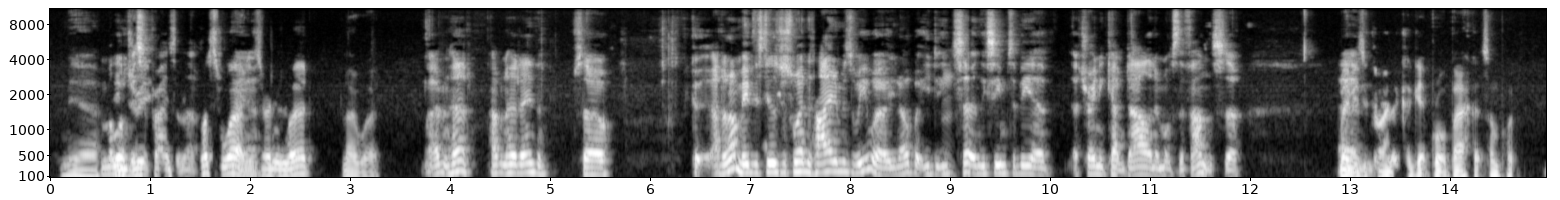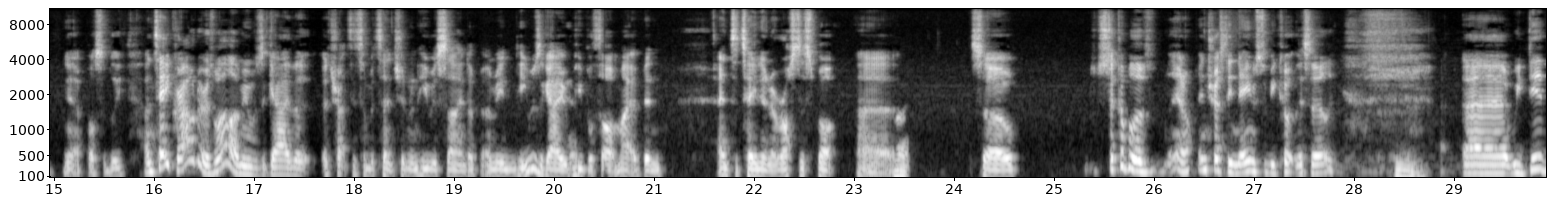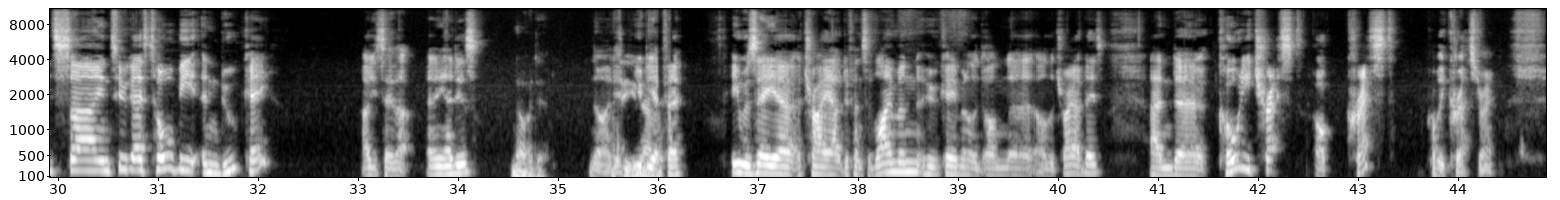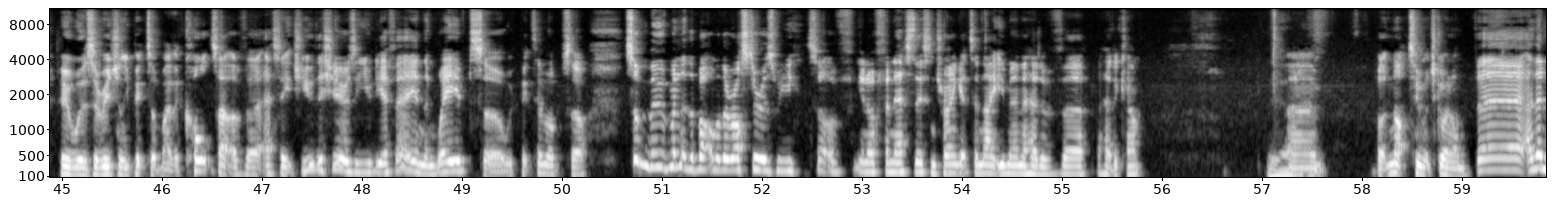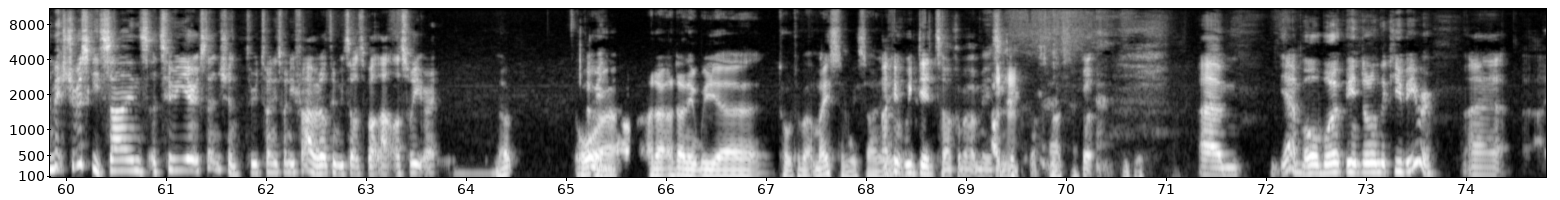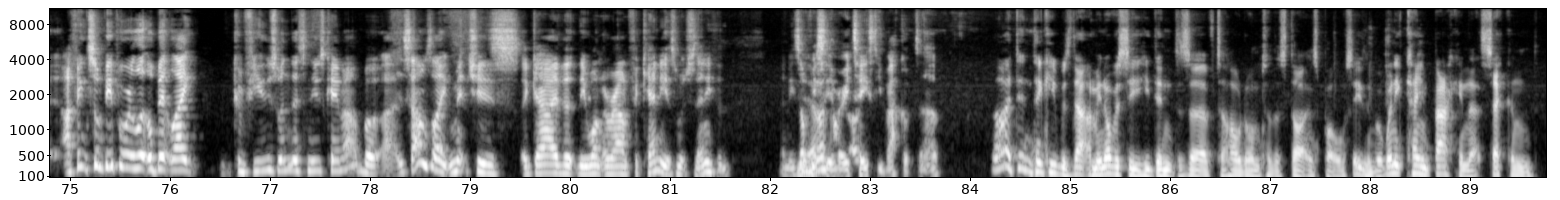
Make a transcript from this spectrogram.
Yeah. I'm a little bit surprised at that. What's the word? Yeah. Is there any word? No word. I haven't heard. Haven't heard anything. So I don't know. Maybe the Steelers just weren't as high on him as we were, you know. But he, Hmm. certainly seemed to be a, a training camp darling amongst the fans. So Maybe um, he's a guy that could get brought back at some point. Yeah, possibly. And Tae Crowder as well. I mean, was a guy that attracted some attention when he was signed up. I mean, he was a guy who people thought might have been entertaining a roster spot. Uh, Right. So, just a couple of you know interesting names to be cut this early. Hmm. Uh, we did sign two guys, Toby Ndukwe. How do you say that? Any ideas? No idea. No idea. know. UDFA. He was a, uh, a tryout defensive lineman who came in on on, uh, on the tryout days, and uh, Cody Trest or Crest, probably Crest, right? Who was originally picked up by the Colts out of uh, SHU this year as a UDFA and then waived, so we picked him up. So some movement at the bottom of the roster as we sort of you know finesse this and try and get to ninety men ahead of uh, ahead of camp. Yeah. Um, but not too much going on there. And then Mitch Trubisky signs a two year extension through 2025. I don't think we talked about that last week, right? Nope. Or I mean- uh, I, don't, I don't think we uh, talked about Mason resigning. I think we did talk about Mason. did. last week, Okay. But um, yeah, more work being done on the QB room. Uh, I think some people were a little bit like confused when this news came out, but uh, it sounds like Mitch is a guy that they want around for Kenny as much as anything, and he's Yeah, obviously I a very tasty backup to have. No, I didn't think he was that. I mean, obviously, he didn't deserve to hold on to the starting spot all season. But when he came back in that second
